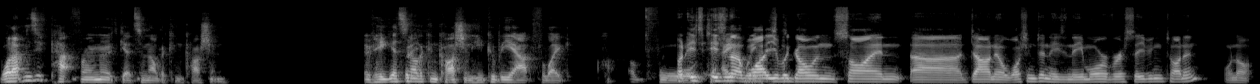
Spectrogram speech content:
what happens if Pat Freiermuth gets another concussion? If he gets another concussion, he could be out for like four. But is, isn't that why weeks. you would go and sign uh, Darnell Washington? Isn't he more of a receiving tight end or not?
